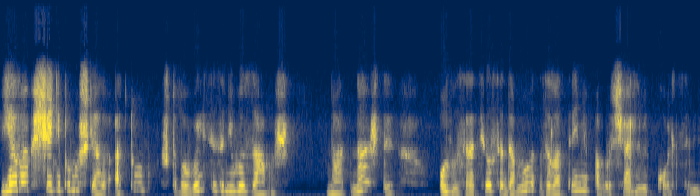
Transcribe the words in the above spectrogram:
Я вообще не помышляла о том, чтобы выйти за него замуж. Но однажды он возвратился домой с золотыми обручальными кольцами.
